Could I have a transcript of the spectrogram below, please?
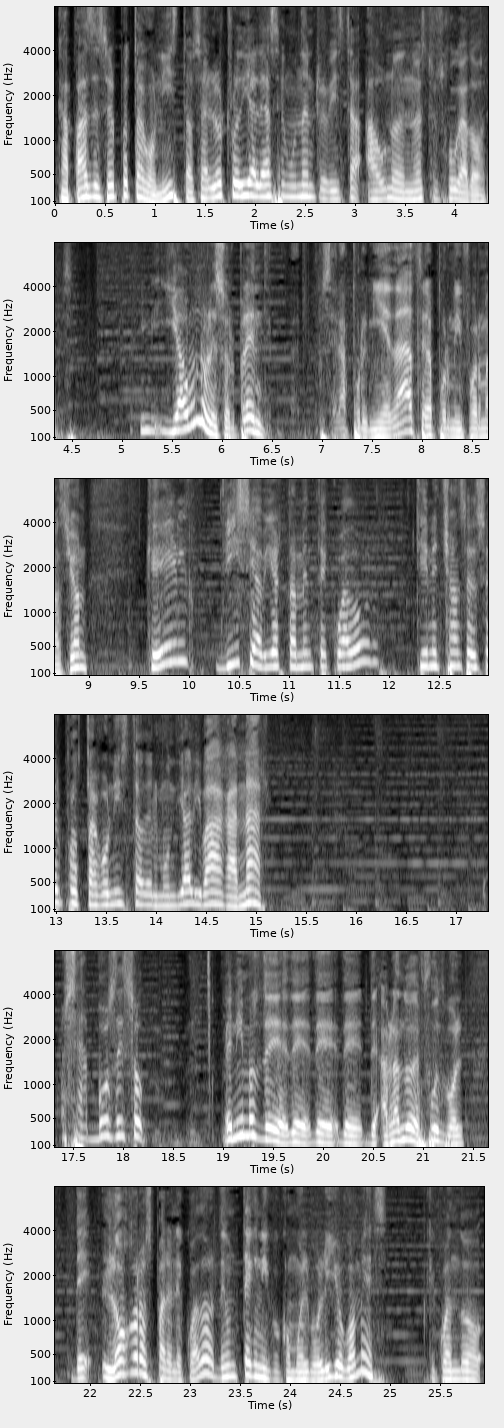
capaz de ser protagonista. O sea, el otro día le hacen una entrevista a uno de nuestros jugadores y, a uno le sorprende. Pues será por mi edad, será por mi formación, que él dice abiertamente Ecuador tiene chance de ser protagonista del mundial y va a ganar. O sea, vos eso, venimos de, de- de- de- hablando de fútbol, de logros para el Ecuador, de un técnico como el Bolillo Gómez, que cuando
